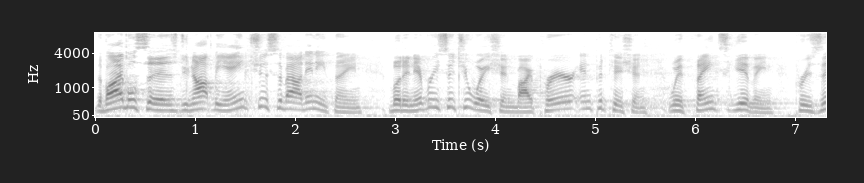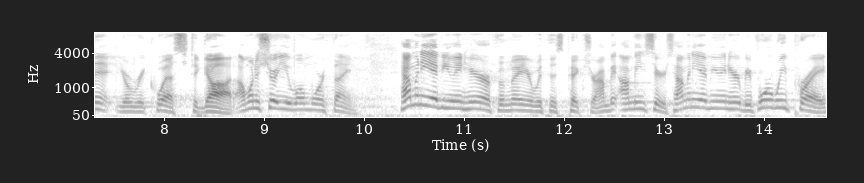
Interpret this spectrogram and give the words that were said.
The Bible says, Do not be anxious about anything, but in every situation, by prayer and petition, with thanksgiving, present your requests to God. I want to show you one more thing. How many of you in here are familiar with this picture? I'm, I'm being serious. How many of you in here, before we pray,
